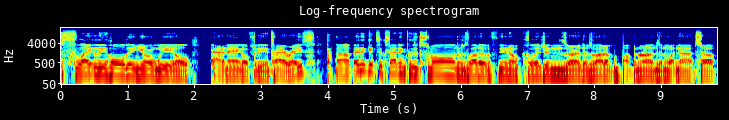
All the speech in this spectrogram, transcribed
slightly holding your wheel at an angle for the entire race, um, and it gets exciting because it's small and there's a lot of you know collisions or there's a lot of bump and runs and whatnot. So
